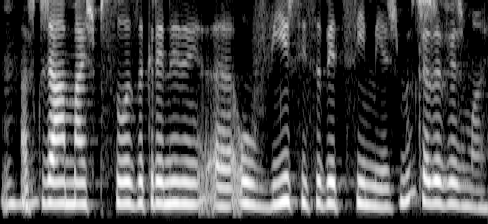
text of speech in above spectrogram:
Uhum. Acho que já há mais pessoas a quererem uh, ouvir-se e saber de si mesmas. Cada vez mais.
